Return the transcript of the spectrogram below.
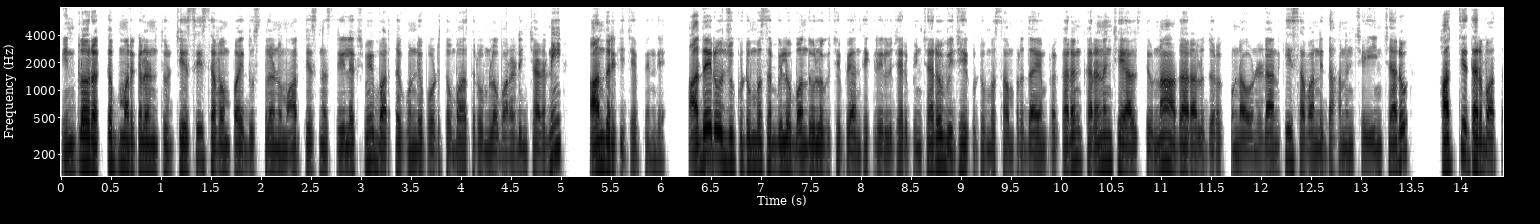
ఇంట్లో రక్తపు మరకలను తుడిచేసి శవంపై దుస్తులను మార్చేసిన శ్రీలక్ష్మి భర్త గుండెపోటుతో బాత్రూంలో మరణించాడని అందరికీ చెప్పింది. అదే రోజు కుటుంబ సభ్యులు బంధువులకు చెప్పి అంత్యక్రియలు జరిపించారు. విజయ్ కుటుంబ సంప్రదాయం ప్రకారం ఖననం చేయాల్సి ఉన్న ఆధారాలు దొరకకుండా ఉండడానికి శవాన్ని దహనం చేయించారు. హత్య తర్వాత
